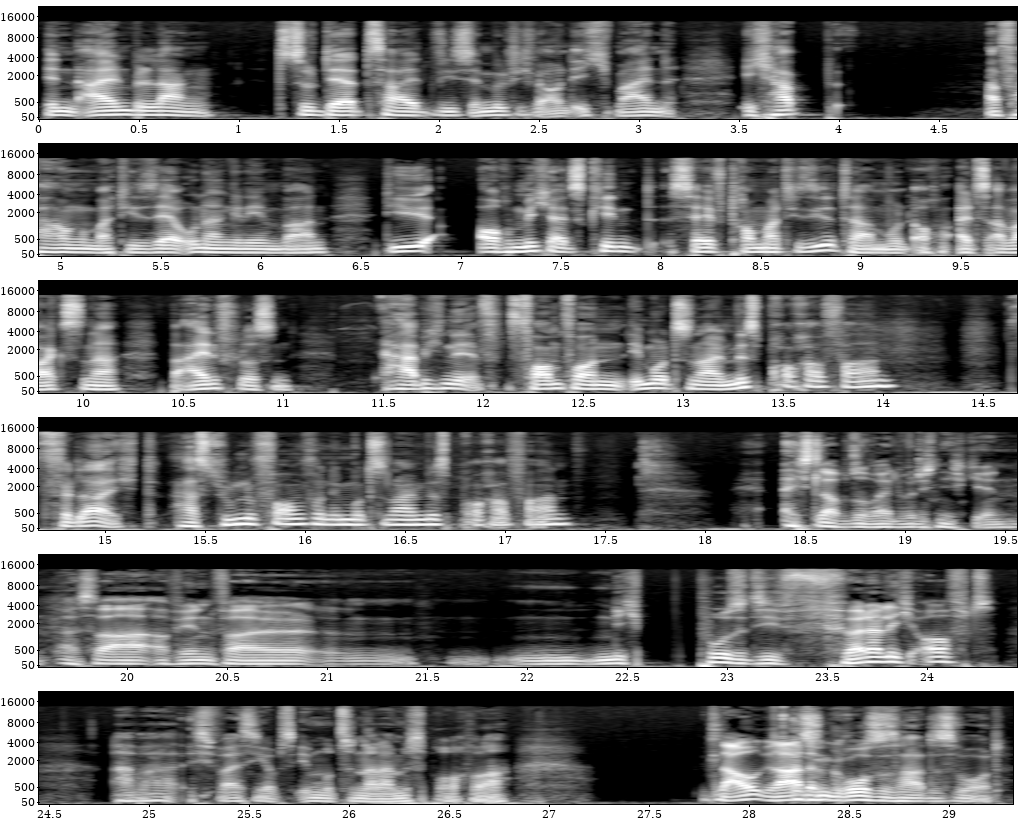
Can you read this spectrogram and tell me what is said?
in allen Belangen zu der Zeit, wie es ihr möglich war. Und ich meine, ich habe Erfahrungen gemacht, die sehr unangenehm waren, die auch mich als Kind safe traumatisiert haben und auch als Erwachsener beeinflussen. Habe ich eine Form von emotionalen Missbrauch erfahren? Vielleicht. Hast du eine Form von emotionalen Missbrauch erfahren? Ich glaube, so weit würde ich nicht gehen. Es war auf jeden Fall äh, nicht positiv förderlich oft, aber ich weiß nicht, ob es emotionaler Missbrauch war. Glau, Das gerade ist ein großes, hartes Wort.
